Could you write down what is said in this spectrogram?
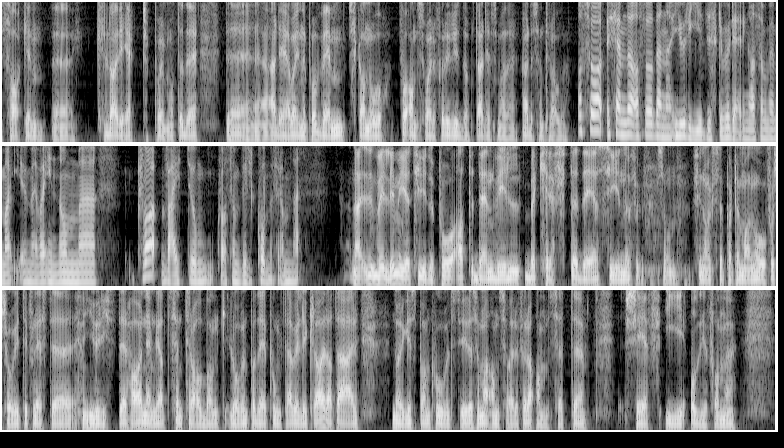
saken eh, klarert, på en måte. Det, det er det jeg var inne på. Hvem skal nå få ansvaret for å rydde opp. Det er det som er det, er det sentrale. Og så kommer det altså denne juridiske vurderinga som vi var innom. Hva veit du om hva som vil komme fram der? Nei, Veldig mye tyder på at den vil bekrefte det synet som Finansdepartementet og for så vidt de fleste jurister har, nemlig at sentralbankloven på det punktet er veldig klar. At det er Norges Bank hovedstyre som har ansvaret for å ansette sjef i oljefondet.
